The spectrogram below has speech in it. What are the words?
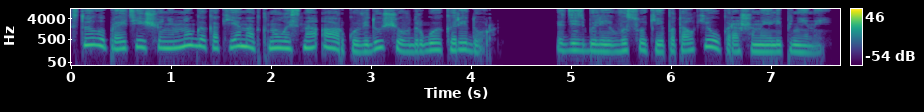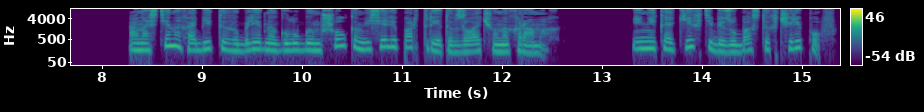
Стоило пройти еще немного, как я наткнулась на арку, ведущую в другой коридор. Здесь были высокие потолки, украшенные лепниной. А на стенах, обитых бледно-голубым шелком, висели портреты в золочёных рамах. И никаких тебе зубастых черепов.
